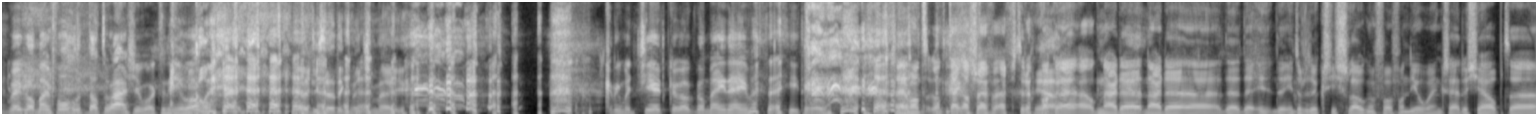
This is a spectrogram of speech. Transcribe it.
ik weet wat mijn volgende tatoeage wordt in ieder geval. Ja, die zet ik met je mee. Kan ik met Cheert kunnen we ook nog meenemen? Iedereen. Nee, want, want kijk, als we even, even terugpakken, Ja. hè, ook naar de, Ja. naar de, eh, de, de, de introductieslogan van, van New Wings. Hè. Dus je helpt eh,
